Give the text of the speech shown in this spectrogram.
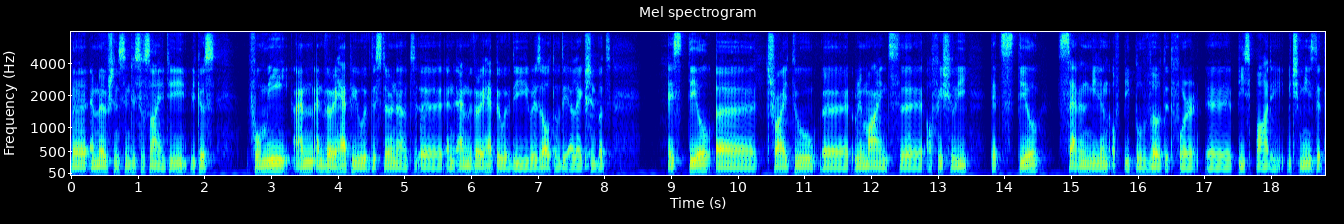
uh, emotions in the society because for me I'm I'm very happy with this turnout uh, and I'm very happy with the result of the election, but I still uh, try to uh, remind officially that still 7 million of people voted for uh, PiS Party, which means that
